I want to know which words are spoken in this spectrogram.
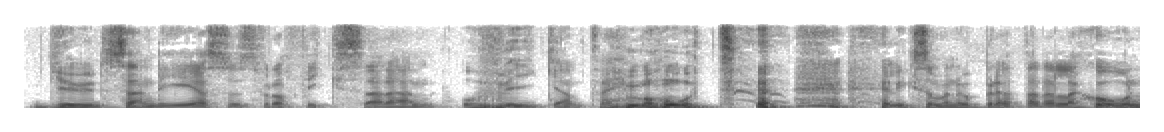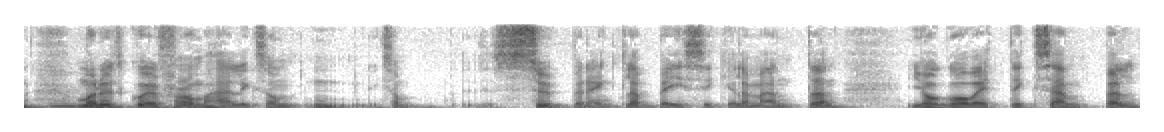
Gud sände Jesus för att fixa den och vi kan ta emot liksom en upprättad relation. Mm. Om man utgår ifrån de här liksom, liksom superenkla basic elementen. Jag gav ett exempel.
